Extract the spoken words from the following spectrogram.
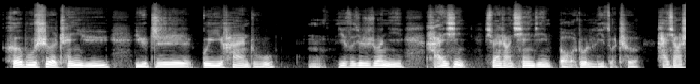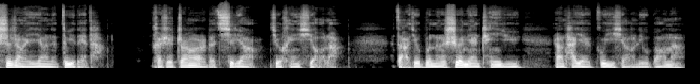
何不赦陈馀，与之归汉主？嗯，意思就是说，你韩信悬赏千金保住了李左车，还像师长一样的对待他。可是张耳的气量就很小了，咋就不能赦免陈馀，让他也归降刘邦呢？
